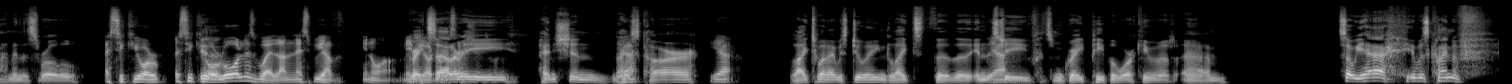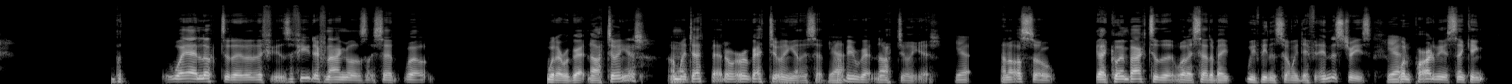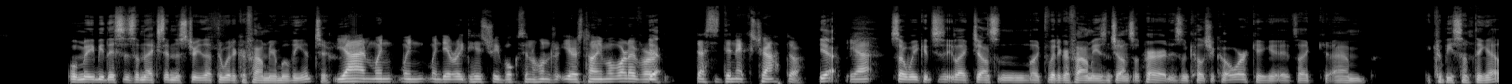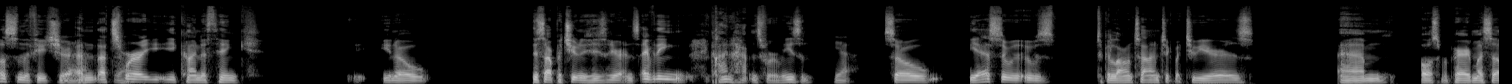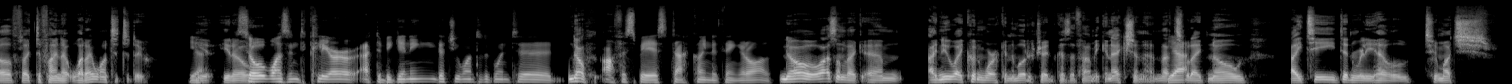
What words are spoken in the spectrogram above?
I'm in this role, A secure a secure Yeah. role as well, unless we have you know maybe great salary, pension, nice car. Yeah, liked what I was doing, liked the, the industry, had some great people working with. Um, so yeah, it was kind of, but the way I looked at it, and if there's a few different angles, I said, well, would I regret not doing it on my deathbed or regret doing it? I said, Yeah. probably regret not doing it. Yeah. And also, like going back to the, what I said about we've been in so many different industries, Yeah. one part of me is thinking, well, maybe this is the next industry that the Whitaker family are moving into. yeah. And when when when they write the history books in hundred years' time or whatever, Yeah. this is the next chapter. Yeah. yeah, So we could see like Johnson, like the Whitaker family is in Johnson Perrott is in culture co-working. It's like, um, it could be something else in the future. Yeah, and that's yeah. where you, you kind of think, you know, this opportunity is here and everything kind of happens for a reason. Yeah. So yes, it, it was, took a long time, took about two years. Um, also prepared myself like to find out what I wanted to do. Yeah. You, you know, So it wasn't clear at the beginning that you wanted to go into no, office space, that kind of thing at all. No, it wasn't like um I knew I couldn't work in the motor trade because of family connection and that's Yeah. what I'd known. IT didn't really hold too much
